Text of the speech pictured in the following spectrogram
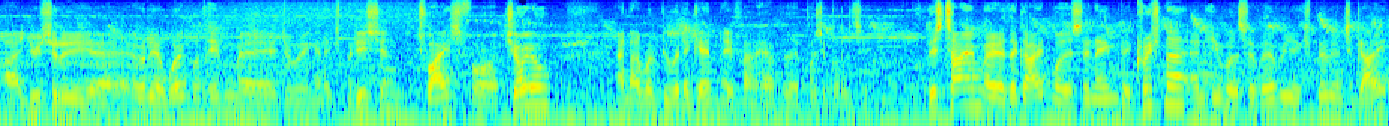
I usually uh, earlier worked with him uh, doing an expedition twice for Cho Oyu, and I will do it again if I have the possibility. This time uh, the guide was named Krishna and he was a very experienced guide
